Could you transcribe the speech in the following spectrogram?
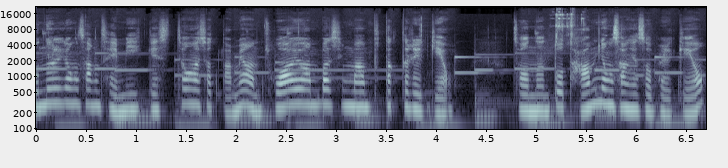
오늘 영상 재미있게 시청하셨다면 좋아요 한 번씩만 부탁드릴게요. 저는 또 다음 영상에서 뵐게요.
